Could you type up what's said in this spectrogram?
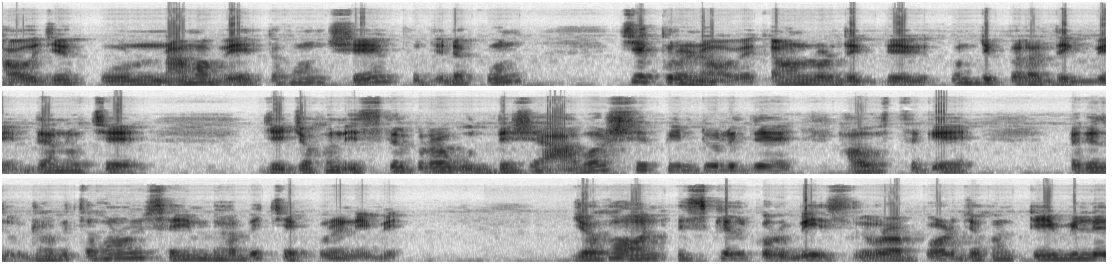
হাউজে কোন নামাবে, তখন সে প্রতিটা কোন চেক করে হবে। কারণ লোড দেখবে, কোন টিপ কালার দেখবে। দেন হচ্ছে যে যখন স্কেল করার উদ্দেশ্যে আবার সে পিন্টুলিতে হাউস থেকে প্যাকেজ উঠাবে, তখন সেমভাবে চেক করে নেবে। যখন স্কেল করবে স্কেল করার পর যখন টেবিলে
